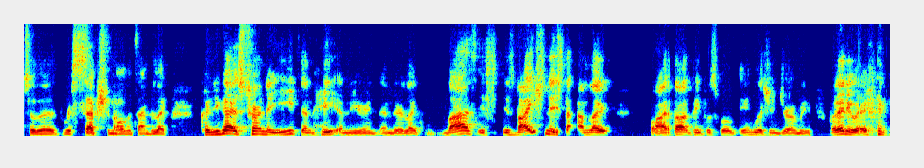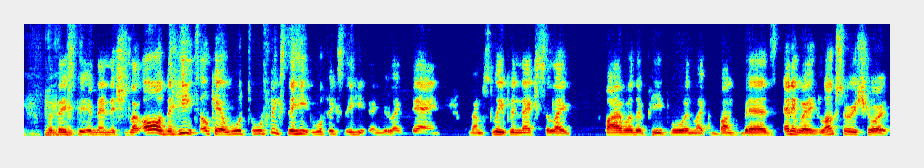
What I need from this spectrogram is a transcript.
to the reception all the time. Be like, can you guys turn the heat and heat? And and they're like, was is, is I'm like, well, I thought people spoke English in Germany, but anyway, but they speak, and then she's like, "Oh, the heat. Okay, we'll we'll fix the heat. We'll fix the heat." And you're like, "Dang!" And I'm sleeping next to like five other people in like bunk beds. Anyway, long story short,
